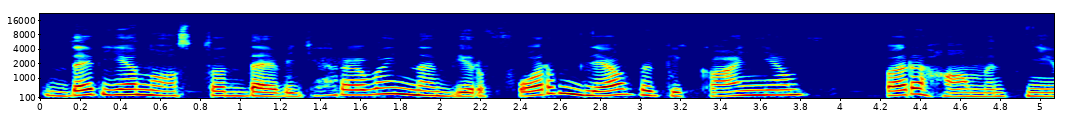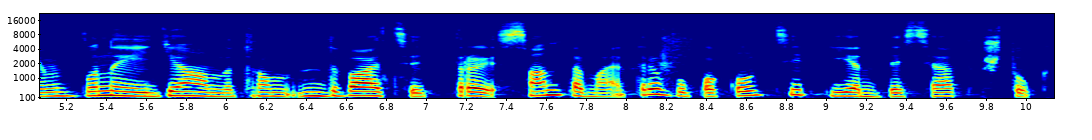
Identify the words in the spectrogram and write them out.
99 гривень набір форм для випікання пергаментні. Вони є діаметром 23 см, в упаковці 50 штук.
